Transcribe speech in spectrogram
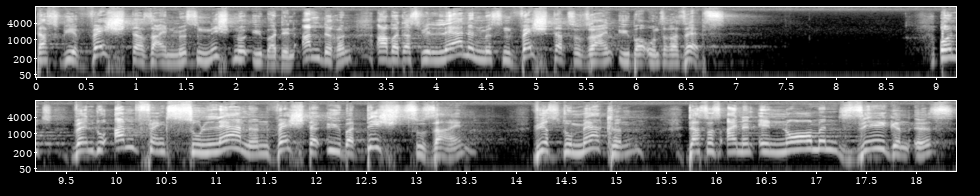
dass wir Wächter sein müssen, nicht nur über den anderen, aber dass wir lernen müssen, Wächter zu sein über unserer selbst. Und wenn du anfängst zu lernen, Wächter über dich zu sein, wirst du merken, dass es einen enormen Segen ist,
